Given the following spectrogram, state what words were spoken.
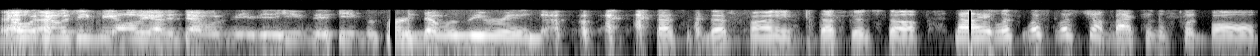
no one knows he's the only other zero. He's the, he's the first double zero in. That's that's funny. That's good stuff. Now, hey, let's let's let's jump back to the football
